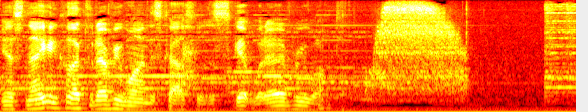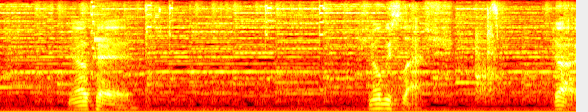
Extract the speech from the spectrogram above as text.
Yes, now you can collect whatever you want in this castle. Just get whatever you want. Okay. Shinobi Slash. Die.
